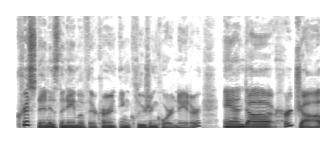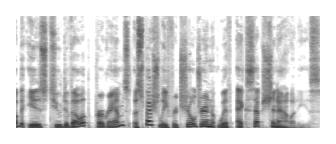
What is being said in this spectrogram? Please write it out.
Kristen is the name of their current inclusion coordinator, and uh, her job is to develop programs, especially for children with exceptionalities.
